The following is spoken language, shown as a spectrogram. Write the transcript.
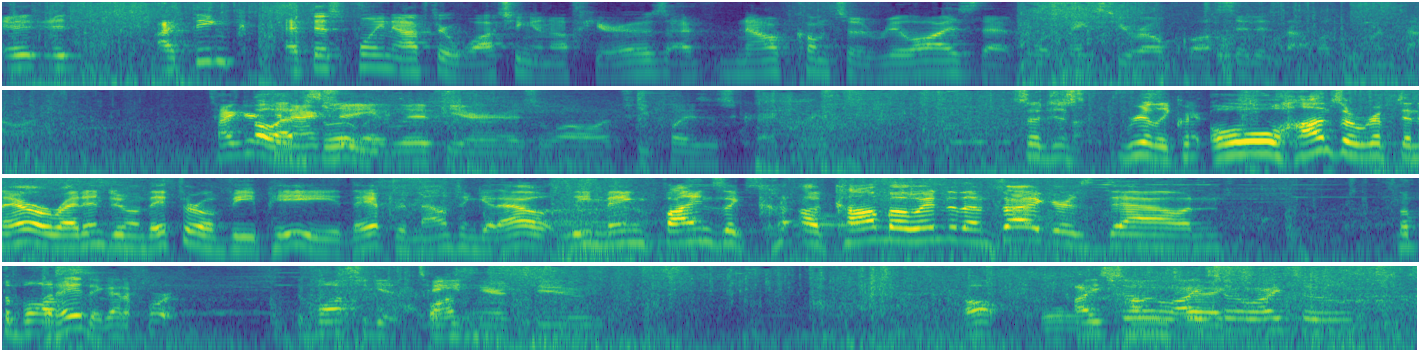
It, it. I think at this point, after watching enough heroes, I've now come to realize that what makes Uriel busted is that level one talent. Tiger Oh, can absolutely. actually live here as well if he plays this correctly. So just really quick. Oh, Hanzo ripped an arrow right into him. They throw a VP. They have to mount and get out. Li Ming finds a, a combo into them. Tigers down. But the boss. But hey, they got a fort. the boss should get taken here too. Oh, Oh, ISO. ISO, ISO.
